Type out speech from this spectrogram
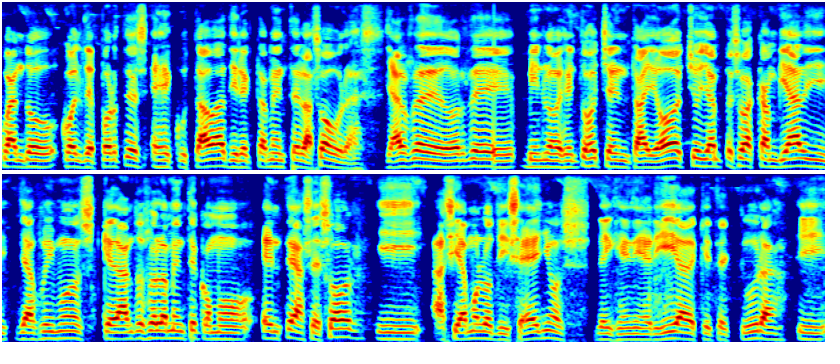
cuando Coldeportes ejecutaba directamente las obras. Ya alrededor de 1988 ya empezó a cambiar y ya fuimos quedando solamente como ente asesor y hacíamos los diseños de ingeniería, de arquitectura y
